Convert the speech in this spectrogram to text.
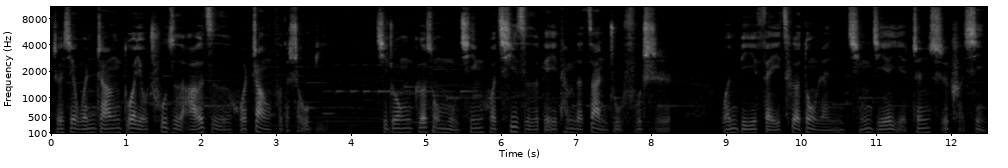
这些文章多有出自儿子或丈夫的手笔，其中歌颂母亲或妻子给他们的赞助扶持，文笔悱恻动人，情节也真实可信。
